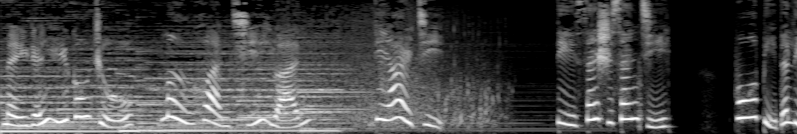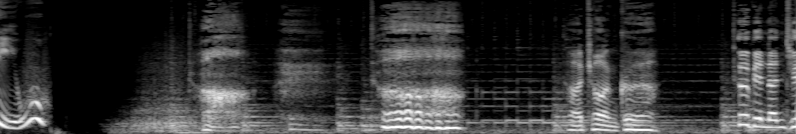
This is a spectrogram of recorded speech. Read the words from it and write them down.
《美人鱼公主梦幻奇缘》第二季第三十三集：波比的礼物。他，他，他唱歌特别难听。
